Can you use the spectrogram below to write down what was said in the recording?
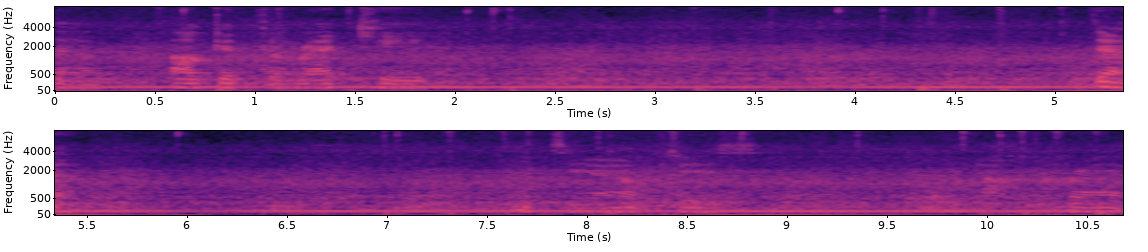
Uh, I'll get the red key. Yeah. Yeah, jeez. Oh, crap.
